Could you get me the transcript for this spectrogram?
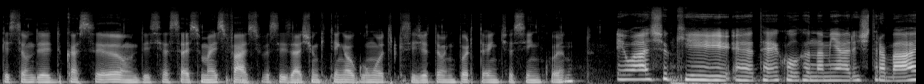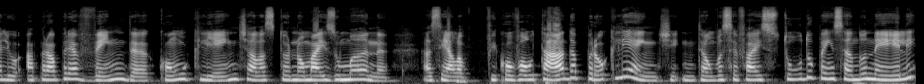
questão da educação, desse acesso mais fácil, vocês acham que tem algum outro que seja tão importante assim quanto? Eu acho que, é, até colocando na minha área de trabalho, a própria venda com o cliente, ela se tornou mais humana. Assim, ela ficou voltada pro cliente. Então, você faz tudo pensando nele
